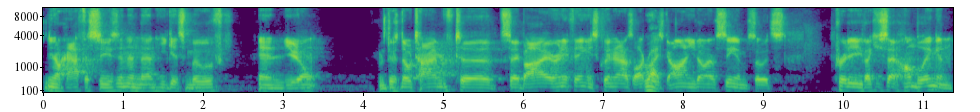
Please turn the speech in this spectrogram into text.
you know half a season, and then he gets moved, and you don't. There's no time to say bye or anything. He's cleaning out his locker. Right. He's gone. You don't ever see him. So it's pretty, like you said, humbling, and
